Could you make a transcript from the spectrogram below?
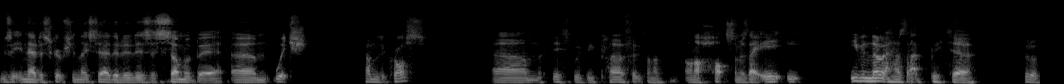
was it in their description they said that it is a summer beer, um, which comes across. Um, this would be perfect on a on a hot summer's day. It, it, even though it has that bitter sort of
